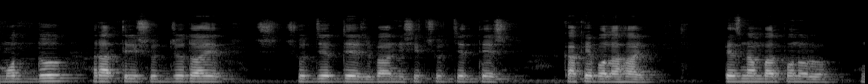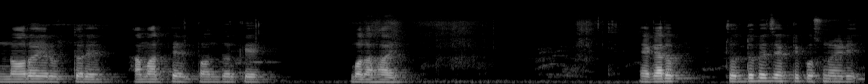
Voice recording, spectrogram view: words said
মধ্যরাত্রির সূর্যোদয়ের সূর্যের দেশ বা নিশীথ সূর্যের দেশ কাকে বলা হয়? পেজ নাম্বার পনেরো নরওয়ের উত্তরে আমারফেস্ট বন্দরকে বলা হয়। এগারো, চোদ্দ পেজে একটি প্রশ্ন এড়ি-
